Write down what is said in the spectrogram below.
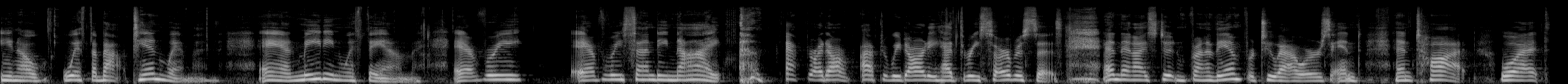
you know, with about 10 women and meeting with them every every Sunday night after I'd after we'd already had three services. And then I stood in front of them for 2 hours and and taught what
